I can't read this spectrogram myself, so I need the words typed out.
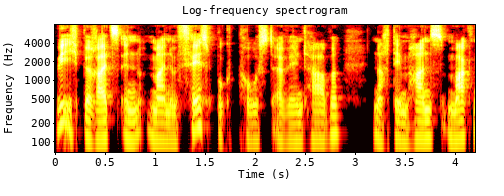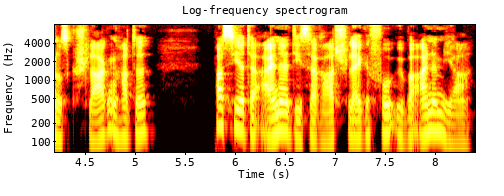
Wie ich bereits in meinem Facebook-Post erwähnt habe, nachdem Hans Magnus geschlagen hatte, passierte einer dieser Ratschläge vor über einem Jahr,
